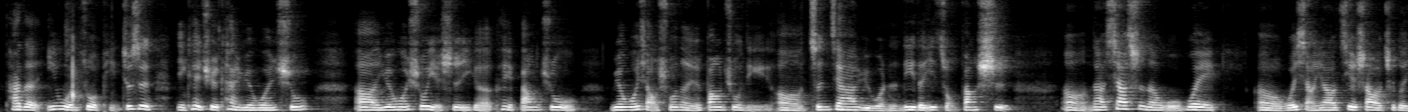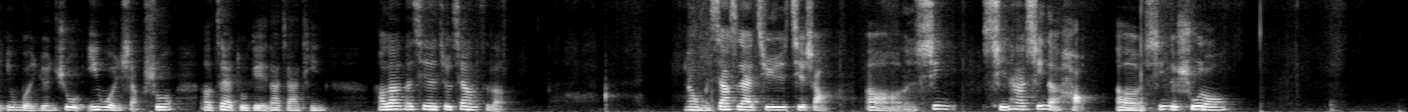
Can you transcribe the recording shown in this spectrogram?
他的英文作品，就是你可以去看原文书，呃，原文书也是一个可以帮助原文小说呢，也帮助你呃增加语文能力的一种方式。嗯，那下次呢，我会呃，我想要介绍这个英文原著英文小说，呃，再读给大家听。好了，那现在就这样子了。那我们下次再继续介绍呃新其他新的好呃新的书喽。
